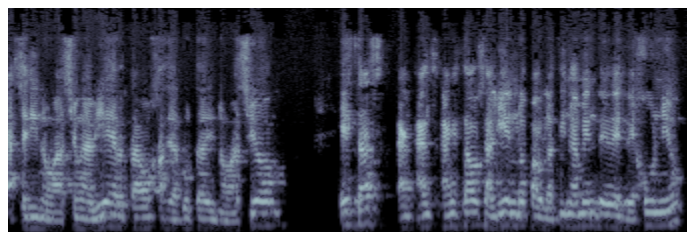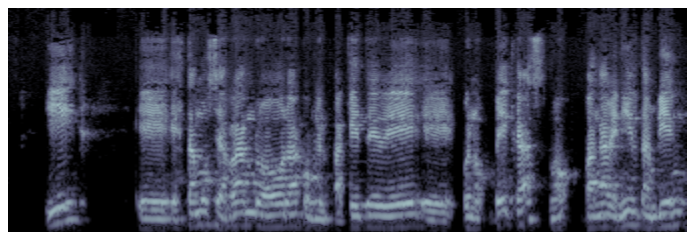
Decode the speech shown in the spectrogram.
hacer innovación abierta, hojas de ruta de innovación. Estas han, estado saliendo paulatinamente desde junio y eh, estamos cerrando ahora con el paquete de, eh, bueno, becas, ¿no? Van a venir también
